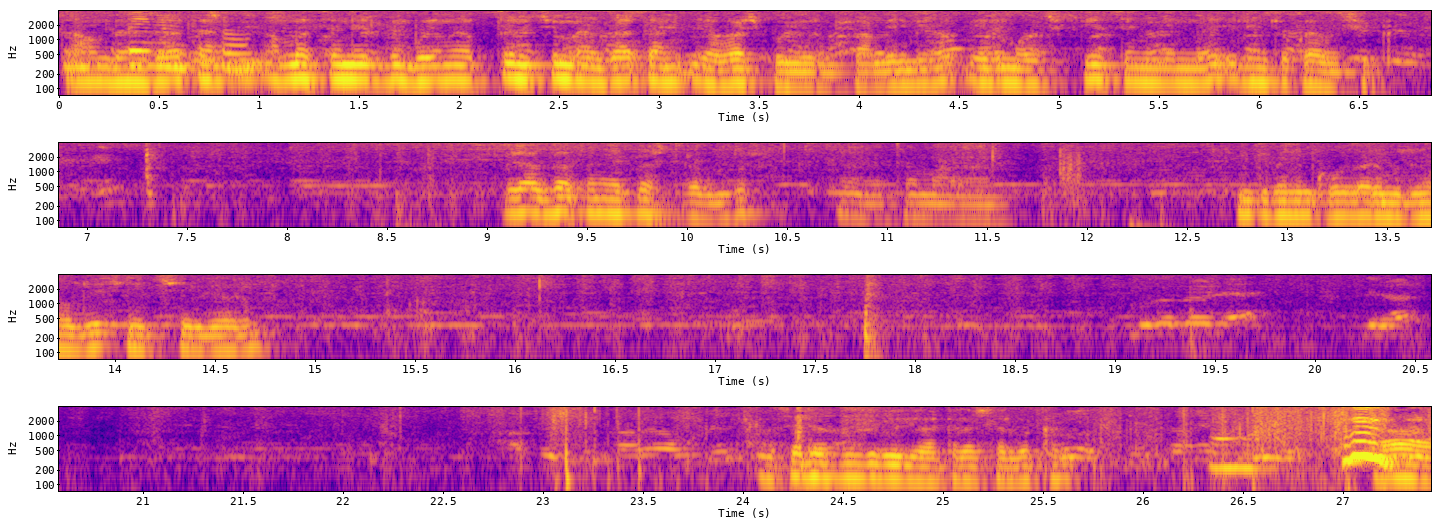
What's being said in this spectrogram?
Çünkü Tamam ben benim zaten çok. ama senin elin boyama yaptığın için ben zaten yavaş boyuyorum şu an. Benim elim alışık değil, senin elin, elin çok alışık. Biraz daha sana yaklaştıralım dur. Evet tamam. Çünkü benim kollarım uzun olduğu için yetişebiliyorum. Mesela hızlı boyuyor arkadaşlar bakın. Aa,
